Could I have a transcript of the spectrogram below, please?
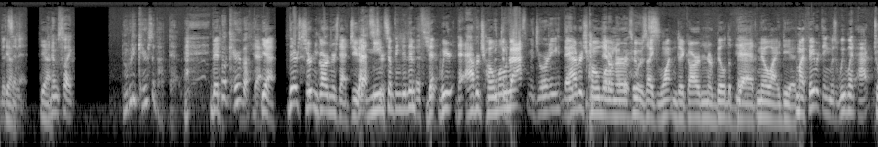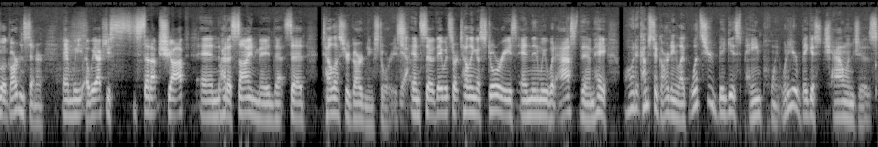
that's Yeah. in it. Yeah. And it was like nobody cares about that. they They don't care about that. Yeah, there's certain gardeners that do. That means true. something to them. That we're the average But the vast majority, they, average they don't know homeowner those who's words. like wanting to garden or build a bed, Yeah. no idea. My favorite thing was we went act to a garden center and we we actually s- set up shop and had a sign made that said, "Tell us your gardening stories." Yeah. And so they would start telling us stories, and then we would ask them, "Hey, when it comes to gardening, like, what's your biggest pain point? What are your biggest challenges?"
